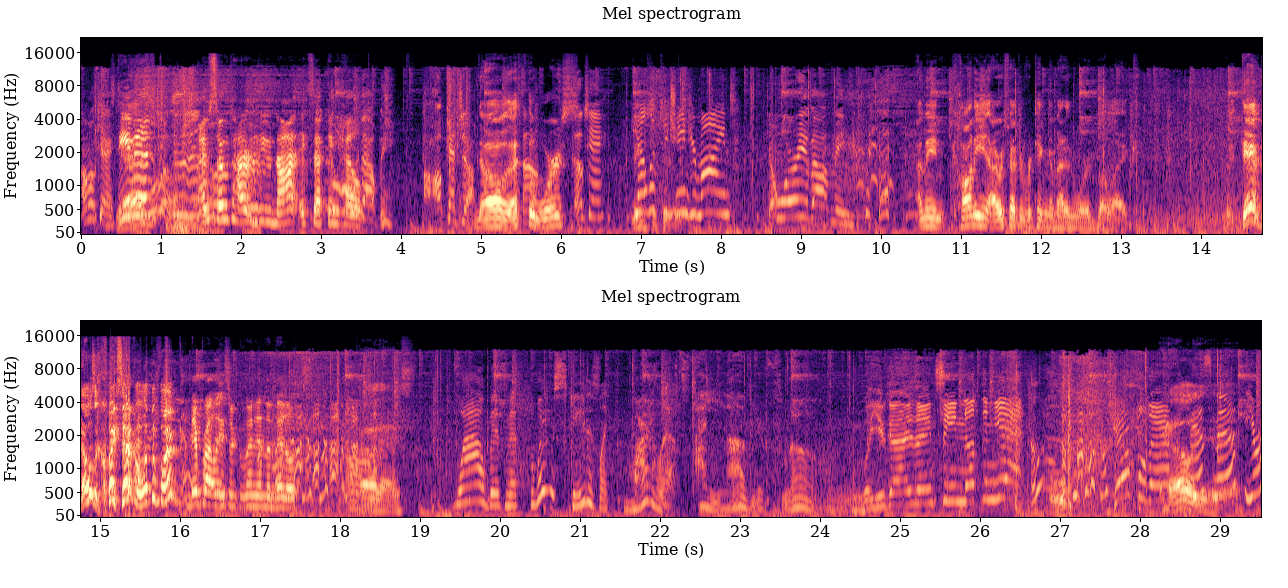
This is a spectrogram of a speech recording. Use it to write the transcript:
I'm okay. Steven, Yes. I'm so tired of you not accepting Go help. without me. I- I'll catch up. no, that's the Oh, worst. Okay. Yeah, to let you do. change your mind. Don't worry about me. I mean, Connie, I respect him for taking him at his word, but like, damn, that was a quick circle. What the fuck? They're probably circling in the middle. Oh, nice. Wow, Bismuth, the way you skate is like marvelous. I love your flow. Well, you guys ain't seen nothing yet. Careful there. Hell yeah. Bismuth, you're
